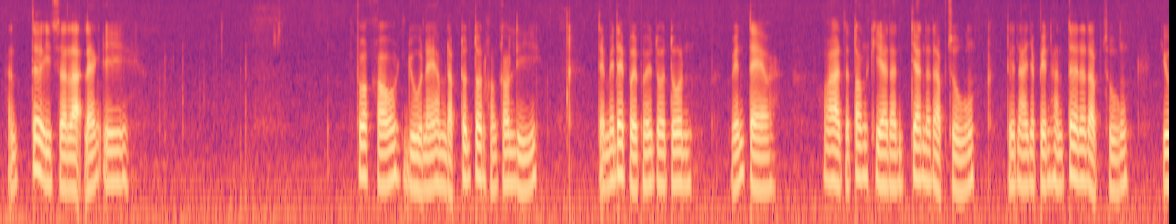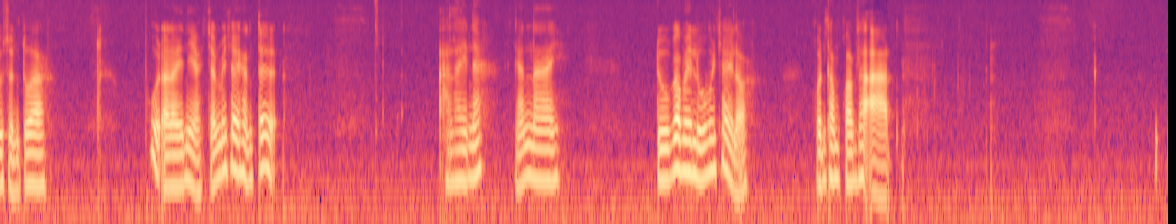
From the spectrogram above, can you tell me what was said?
ฮันเตอร์อิสระแรงเอ พวกเขาอยู่ในอันดับต้นๆของเกาหลี แต่ไม่ได้เปิดเผยตัวตน เว้นแต่ว่าจะต้องเคลียร์ดันเจียนระดับสูง หรือนายจะเป็นฮันเตอร์ระดับสูงคิวส่วนตัว พูดอะไรเนี่ย ฉันไม่ใช่ฮันเตอร์ อะไรนะ งั้นนาย ดูก็ไม่รู้ไม่ใช่เหรอ คนทำความสะอาด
